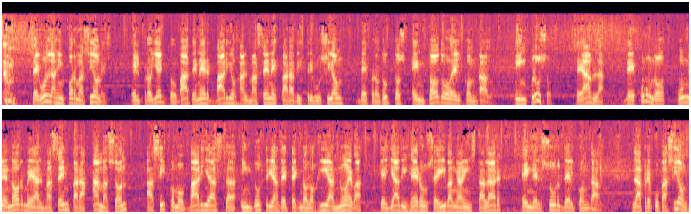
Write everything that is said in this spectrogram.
Según las informaciones, el proyecto va a tener varios almacenes para distribución de productos en todo el condado. Incluso se habla de uno, un enorme almacén para Amazon, así como varias uh, industrias de tecnología nueva que ya dijeron se iban a instalar en el sur del condado. La preocupación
